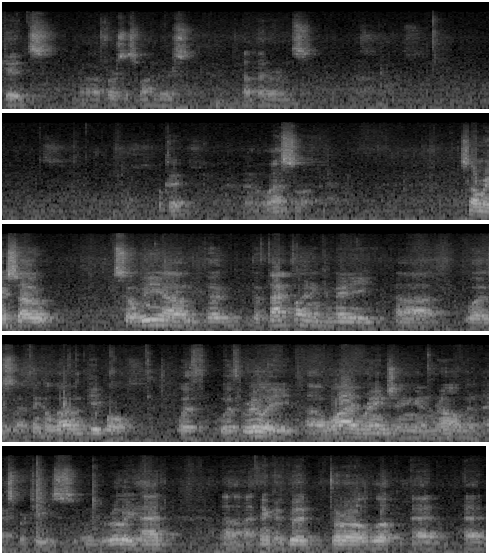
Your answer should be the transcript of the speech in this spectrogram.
kids, first responders, uh, veterans. Okay, and last slide. Summary. So, so we, um, the, the fact finding committee uh, was, I think, 11 people with, with really uh, wide ranging and relevant expertise. We really had, uh, I think, a good thorough look at, at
